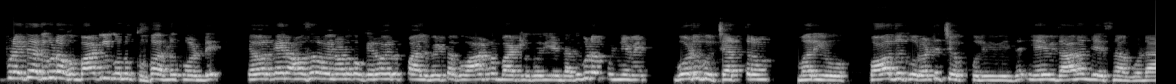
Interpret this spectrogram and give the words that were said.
ఇప్పుడైతే అది కూడా ఒక బాటిల్ కొనుక్కోవాలనుకోండి. ఎవరికైనా అవసరమైన వాళ్ళకి ఒక ఇరవై రూపాయలు పెట్టి ఒక వాటర్ బాటిల్ కొనియండి. అది కూడా పుణ్యమే. గొడుగు ఛత్రం మరియు పాదుకులు అంటే చెప్పులు. ఇవి ఏవి దానం చేసినా కూడా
